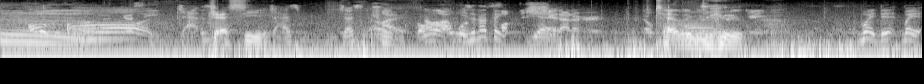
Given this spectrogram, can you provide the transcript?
Oh, Jessie. Jazz. Jessie. Jazz. Jess. Oh, I, okay. bro, No, I would isn't that the fuck the yeah? shit out of her. No, Telling no, you. Wait, did wait?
